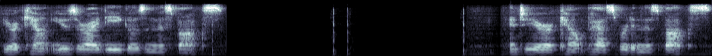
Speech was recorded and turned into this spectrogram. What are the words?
Your account user ID goes in this box. Enter your account password in this box.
